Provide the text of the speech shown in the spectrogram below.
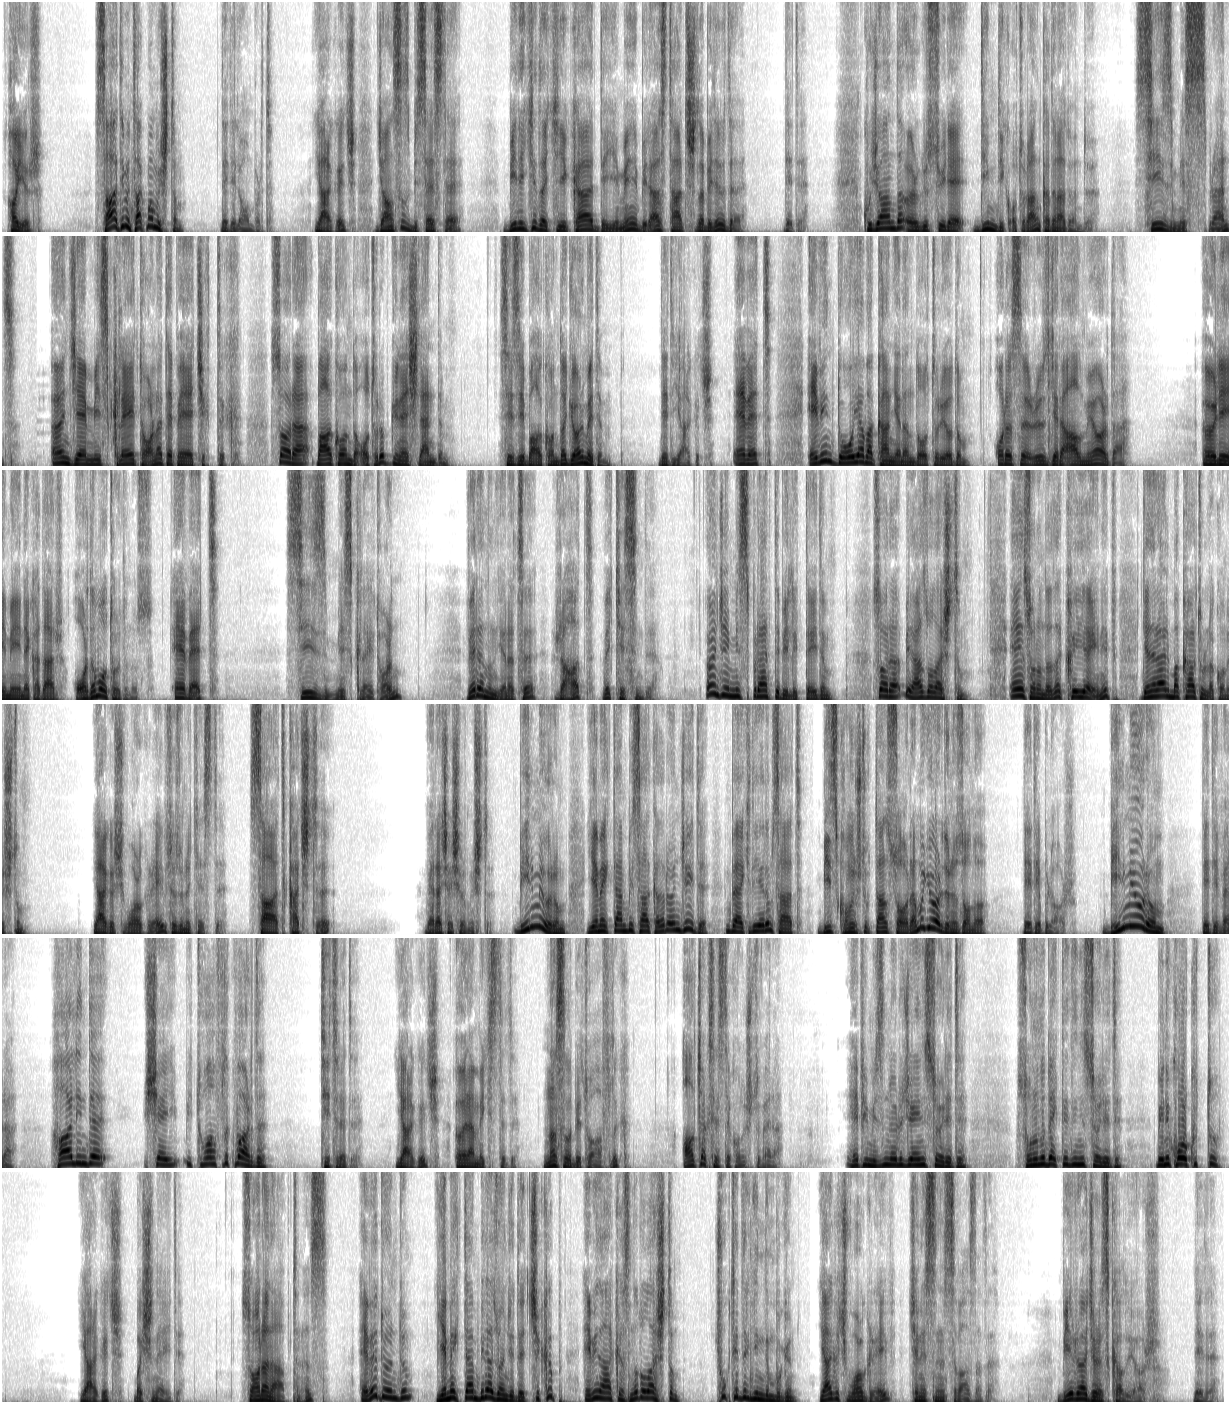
Hayır. Saatimi takmamıştım, dedi Lombard. Yargıç cansız bir sesle bir iki dakika deyimi biraz tartışılabilir de, dedi. Kucağında örgüsüyle dimdik oturan kadına döndü. Siz Miss Brent? Önce Miss Claytorn'a tepeye çıktık. Sonra balkonda oturup güneşlendim. Sizi balkonda görmedim, dedi yargıç. Evet, evin doğuya bakan yanında oturuyordum. Orası rüzgarı almıyor da. Öğle yemeğine kadar orada mı oturdunuz? Evet. Siz Miss Claytorn? Vera'nın yanıtı rahat ve kesindi. Önce Miss Brent'le birlikteydim. Sonra biraz dolaştım. En sonunda da kıyıya inip General MacArthur'la konuştum. Yargıç Wargrave sözünü kesti. Saat kaçtı? Vera şaşırmıştı. Bilmiyorum. Yemekten bir saat kadar önceydi. Belki de yarım saat. Biz konuştuktan sonra mı gördünüz onu? dedi Blor. Bilmiyorum, dedi Vera. Halinde şey bir tuhaflık vardı. Titredi. Yargıç öğrenmek istedi. Nasıl bir tuhaflık? Alçak sesle konuştu Vera. Hepimizin öleceğini söyledi. Sonunu beklediğini söyledi. Beni korkuttu. Yargıç başını eğdi. Sonra ne yaptınız? Eve döndüm. Yemekten biraz önce de çıkıp evin arkasında dolaştım. Çok tedirgindim bugün. Yargıç Wargrave çenesini sıvazladı. Bir Rogers kalıyor, dedi.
